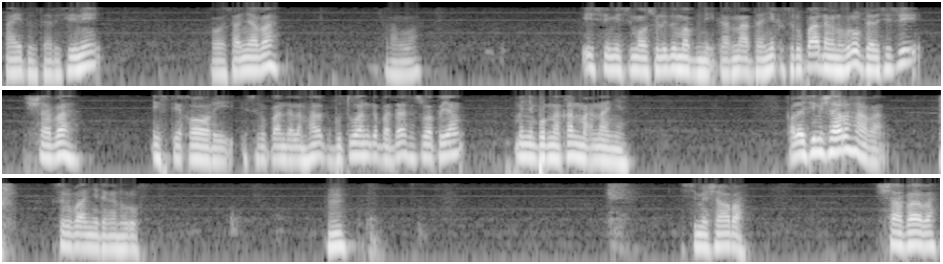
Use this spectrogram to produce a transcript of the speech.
Nah itu dari sini bahwasanya apa? Insyaallah. Isim isim mausul itu mabni karena adanya keserupaan dengan huruf dari sisi syabah iftiqari, keserupaan dalam hal kebutuhan kepada sesuatu yang menyempurnakan maknanya. Kalau isi syarah apa? Serupaannya dengan huruf. Hmm? Isi syarah. Syababa.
